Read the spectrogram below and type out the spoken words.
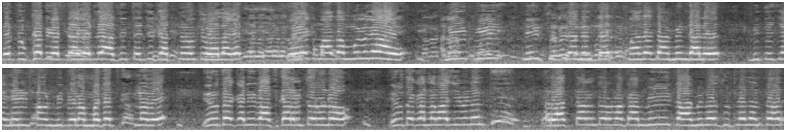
ते दुःखात घटना घडली अशी त्याची घटना होती व्हायला लागत तो एक माझा मुलगा आहे. आणि मी मी सुटल्यानंतर माझा जामीन झाले मी त्याच्या घरी जाऊन मी त्याला मदत करणार आहे. विरोधकांनी राजकारण करू नये. विरोधकांना माझी विनंती आहे राजकारण करू नका. मी जामीन सुटल्यानंतर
